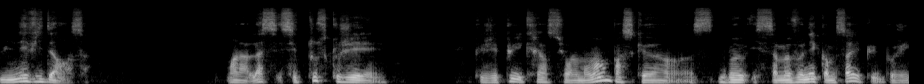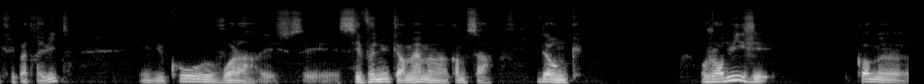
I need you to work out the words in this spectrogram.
une évidence. Voilà, là c'est tout ce que j'ai que j'ai pu écrire sur le moment parce que ça me venait comme ça et puis j'écris pas très vite et du coup voilà c'est venu quand même euh, comme ça. Donc, aujourd'hui, j'ai comme euh,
